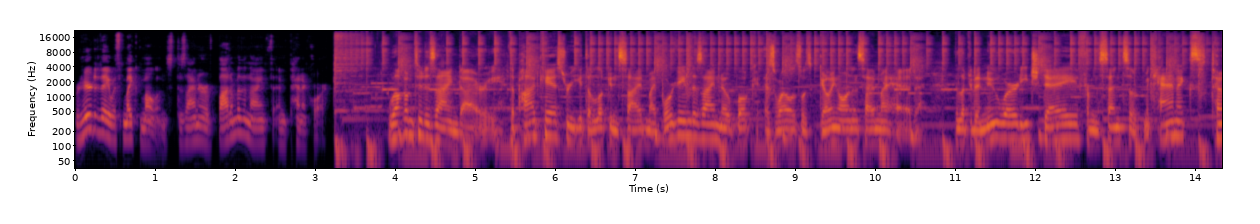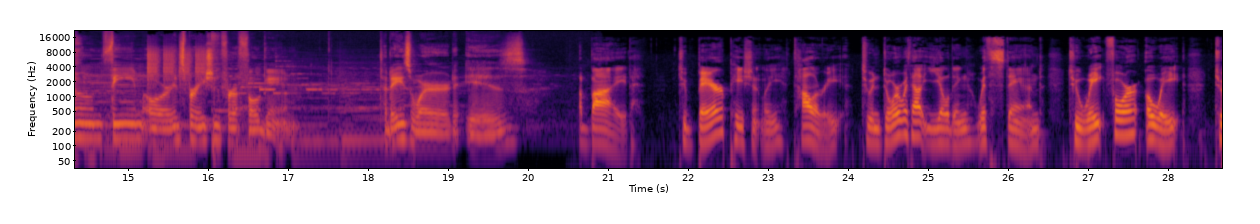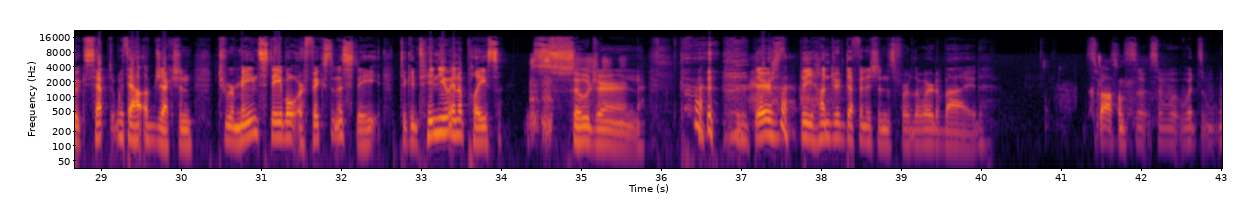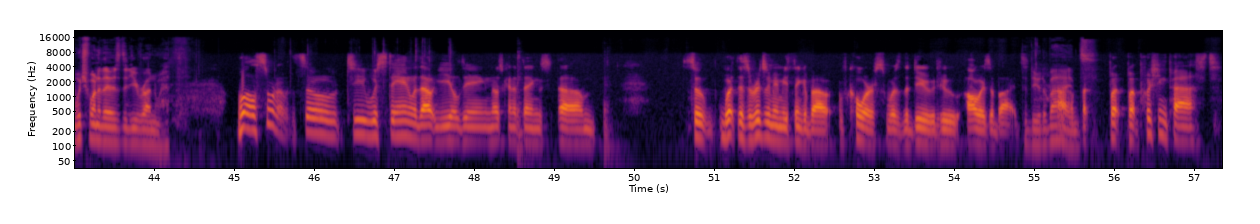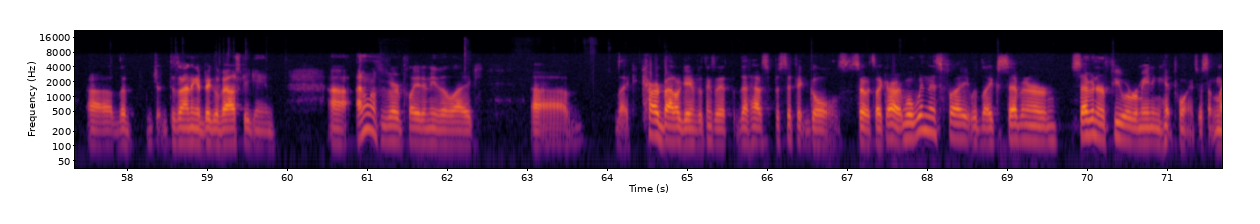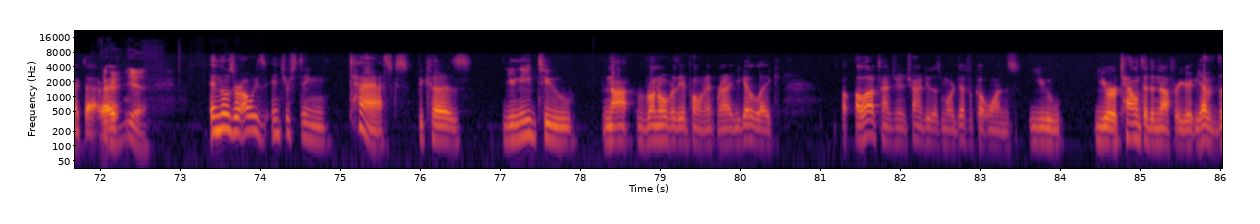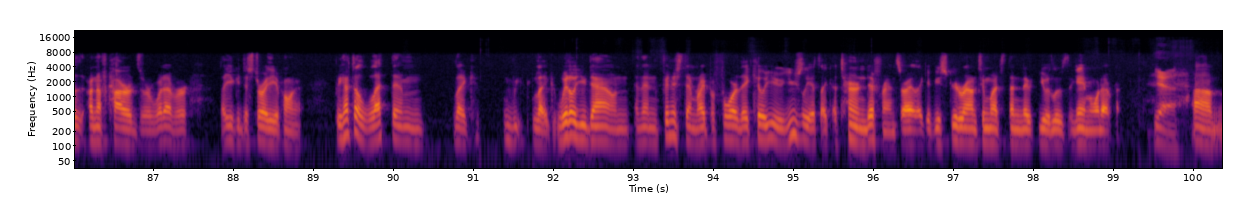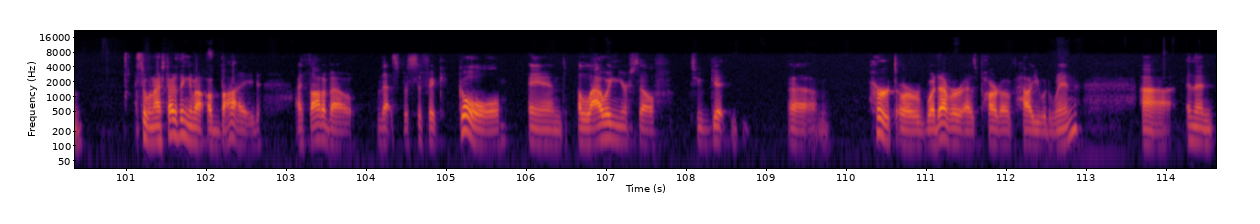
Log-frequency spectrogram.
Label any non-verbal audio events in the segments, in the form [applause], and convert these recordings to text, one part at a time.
We're here today with Mike Mullins, designer of Bottom of the Ninth and Pentacore. Welcome to Design Diary, the podcast where you get to look inside my board game design notebook as well as what's going on inside my head. We look at a new word each day from the sense of mechanics, tone, theme, or inspiration for a full game. Today's word is abide. To bear patiently, tolerate, to endure without yielding, withstand, to wait for, await, to accept without objection, to remain stable or fixed in a state, to continue in a place, sojourn. [laughs] There's the hundred definitions for the word abide. That's awesome. So, so what, which one of those did you run with? Well, sort of. So to withstand without yielding, those kind of things. Um, so what this originally made me think about, of course, was the dude who always abides. The dude abides. Uh, but, but but pushing past uh, the designing a Big Lebowski game. Uh, I don't know if you've ever played any of the like uh, like card battle games or things like that that have specific goals. So it's like, all right, we'll win this fight with like seven or seven or fewer remaining hit points or something like that, right? Okay, yeah. And those are always interesting tasks because you need to not run over the opponent, right? You got to like a lot of times when you're trying to do those more difficult ones, you you're talented enough or you have the, enough cards or whatever that you could destroy the opponent. But you have to let them like like whittle you down and then finish them right before they kill you. Usually it's like a turn difference, right? Like if you screwed around too much, then they, you would lose the game or whatever. Yeah. Um, so when I started thinking about abide, I thought about that specific goal and allowing yourself to get um, hurt or whatever as part of how you would win. Uh, and then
